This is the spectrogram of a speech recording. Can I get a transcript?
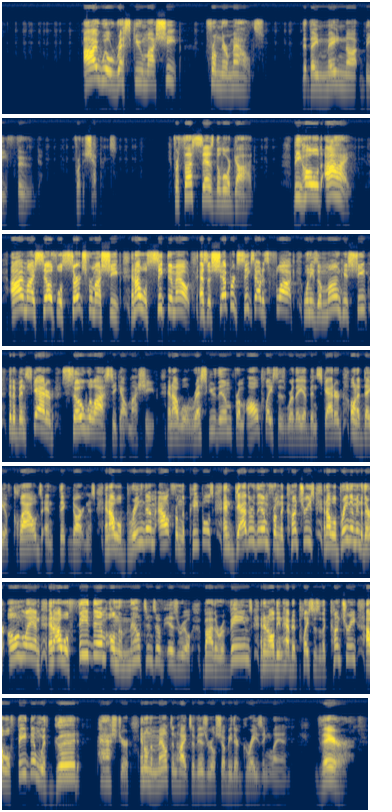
I will rescue my sheep from their mouths, that they may not be food for the shepherds. For thus says the Lord God Behold, I, I myself will search for my sheep, and I will seek them out. As a shepherd seeks out his flock when he's among his sheep that have been scattered, so will I seek out my sheep, and I will rescue them from all places where they have been scattered on a day of clouds and thick darkness. And I will bring them out from the peoples and gather them from the countries, and I will bring them into their own land, and I will feed them on the mountains of Israel, by the ravines, and in all the inhabited places of the country. I will feed them with good pasture, and on the mountain heights of Israel shall be their grazing land. There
